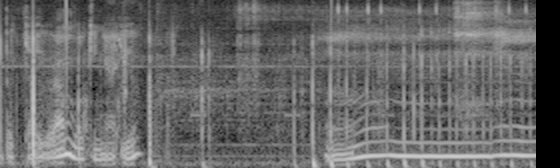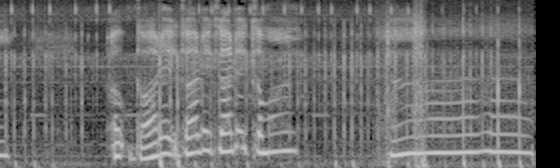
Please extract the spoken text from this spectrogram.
Epic Tiger, I'm looking at you. Um, oh, got it, got it, got it, come on. Uh,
